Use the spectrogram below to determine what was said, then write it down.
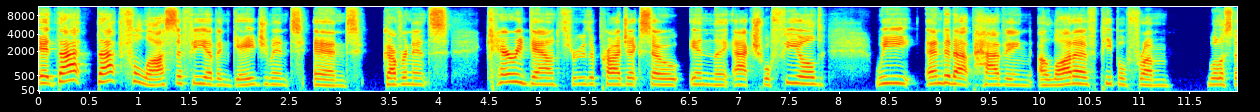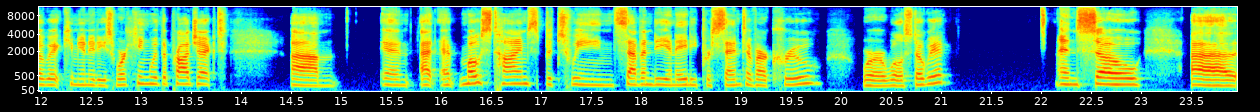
It that that philosophy of engagement and governance carried down through the project. So in the actual field we ended up having a lot of people from Wolastoqiyik communities working with the project. Um, and at, at most times between 70 and 80% of our crew were Wolastoqiyik. And so uh,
